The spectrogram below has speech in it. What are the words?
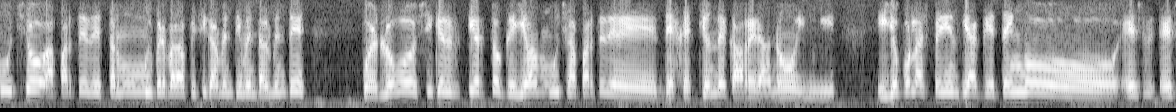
mucho, aparte de estar muy preparado físicamente y mentalmente, pues luego sí que es cierto que llevan mucha parte de, gestión de carrera, ¿no? Y, yo por la experiencia que tengo es, es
